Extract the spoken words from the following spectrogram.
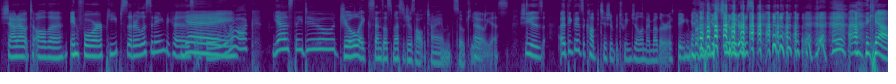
shout out to all the Infor peeps that are listening because Yay. they rock. Yes, they do. Jill like sends us messages all the time. It's so cute. Oh yes, she is. I think there's a competition between Jill and my mother as being our biggest cheerleaders. Uh, yeah.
